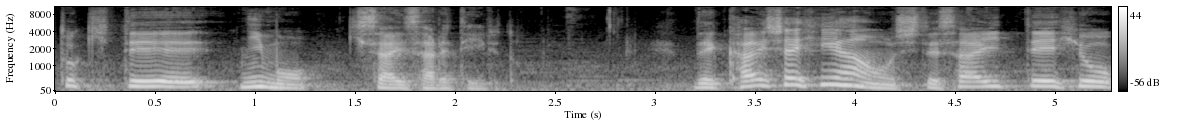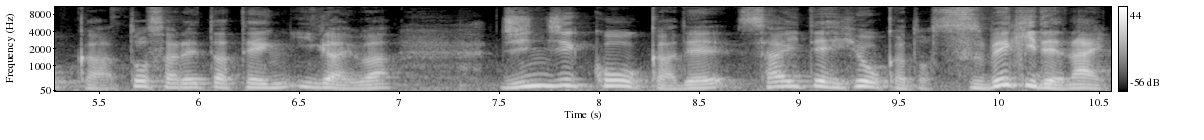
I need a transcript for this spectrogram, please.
と規定にも記載されていると。で会社批判をして最低評価とされた点以外は人事効果で最低評価とすべきでない。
